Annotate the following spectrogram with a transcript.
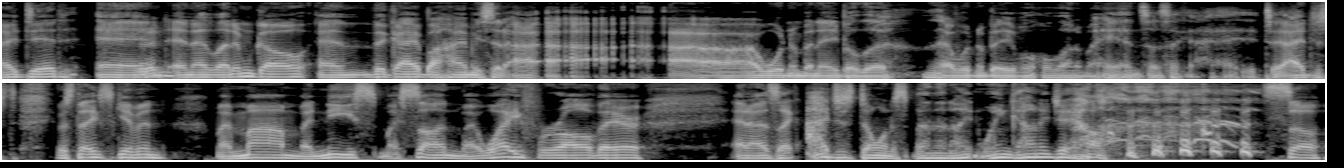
I did, and Good. and I let him go. And the guy behind me said, I, I, I, I wouldn't have been able to, I wouldn't have been able to hold on to my hands. I was like, I, I just, it was Thanksgiving. My mom, my niece, my son, my wife were all there. And I was like, I just don't want to spend the night in Wayne County Jail. so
